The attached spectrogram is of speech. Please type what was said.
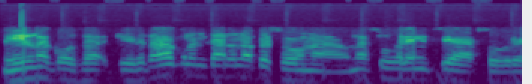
Mira una cosa, que le estaba comentando a una persona, una sugerencia sobre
